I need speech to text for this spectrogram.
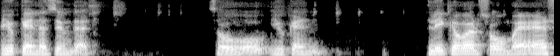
You can assume that. So you can click over show mesh.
